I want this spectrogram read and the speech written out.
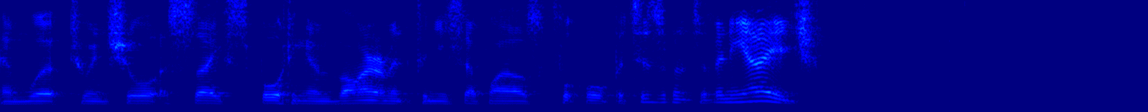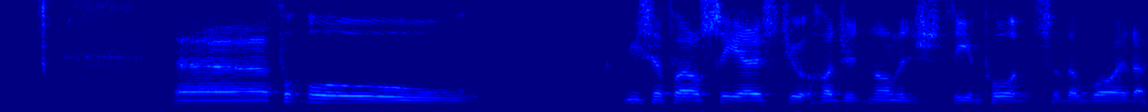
and work to ensure a safe sporting environment for New South Wales football participants of any age. Uh, football New South Wales CEO Stuart Hodge acknowledged the importance of the wider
